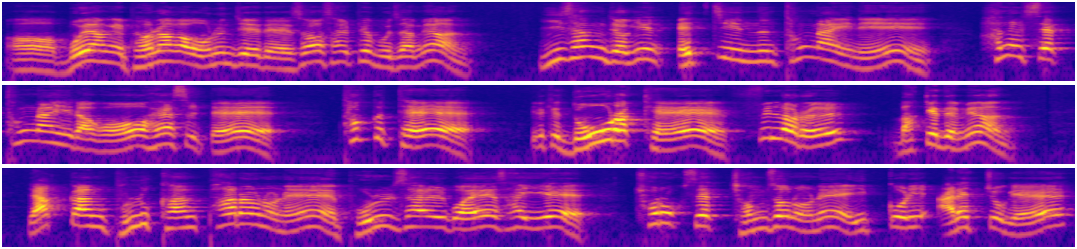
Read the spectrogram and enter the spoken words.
어, 모양의 변화가 오는지에 대해서 살펴보자면 이상적인 엣지 있는 턱 라인이 하늘색 턱 라인이라고 하였을 때 턱 끝에 이렇게 노랗게 필러를 맞게 되면 약간 불룩한 파란 원의 볼살과의 사이에 초록색 점선원의 입꼬리 아래쪽에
